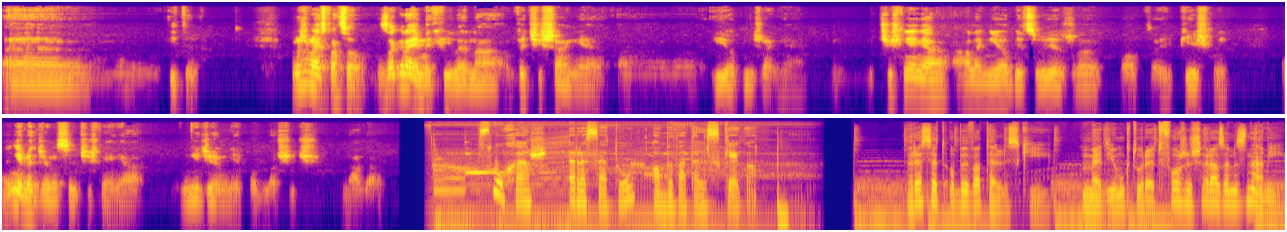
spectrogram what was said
E, i tyle. Proszę Państwa, co? Zagrajmy chwilę na wyciszenie e, i obniżenie ciśnienia, ale nie obiecuję, że po tej pieśni nie będziemy sobie ciśnienia niedzielnie podnosić nadal. Słuchasz Resetu Obywatelskiego. Reset Obywatelski. Medium, które tworzysz razem z nami.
